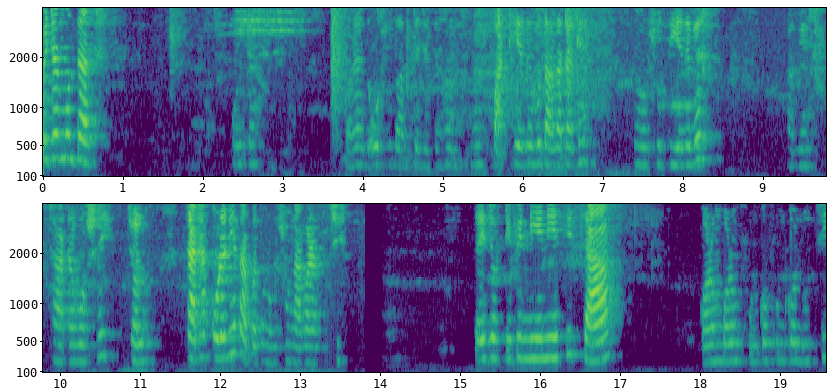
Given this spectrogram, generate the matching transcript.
ওইটার মধ্যে আছে। ওইটা। পরে ওষুধ আনতে যেতে হবে পাঠিয়ে দেবো দাদাটাকে। ওষুধ দিয়ে দেবে। আগে চাটা বসাই। চলো, চাটা করে নিয়ে তারপর তোমাদের সঙ্গে আবার আসছি। এই যে টিফিন নিয়ে নিয়েছি, চা, গরম গরম ফুলকো ফুলকো লুচি,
